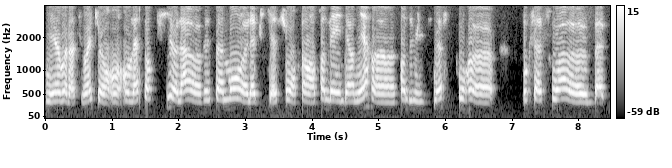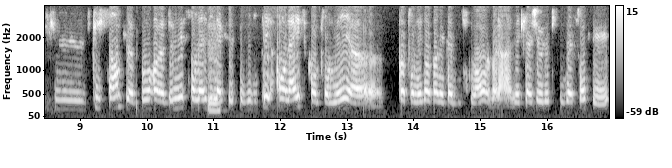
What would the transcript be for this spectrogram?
Mais euh, voilà, c'est vrai qu'on on a sorti euh, là euh, récemment euh, l'application enfin en fin de l'année dernière, euh, fin 2019, pour euh, pour que ça soit euh, bah, plus plus simple pour euh, donner son avis Mhm. d'accessibilité en live quand on est euh, quand on est dans un établissement. Voilà, avec la géolocalisation, c'est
